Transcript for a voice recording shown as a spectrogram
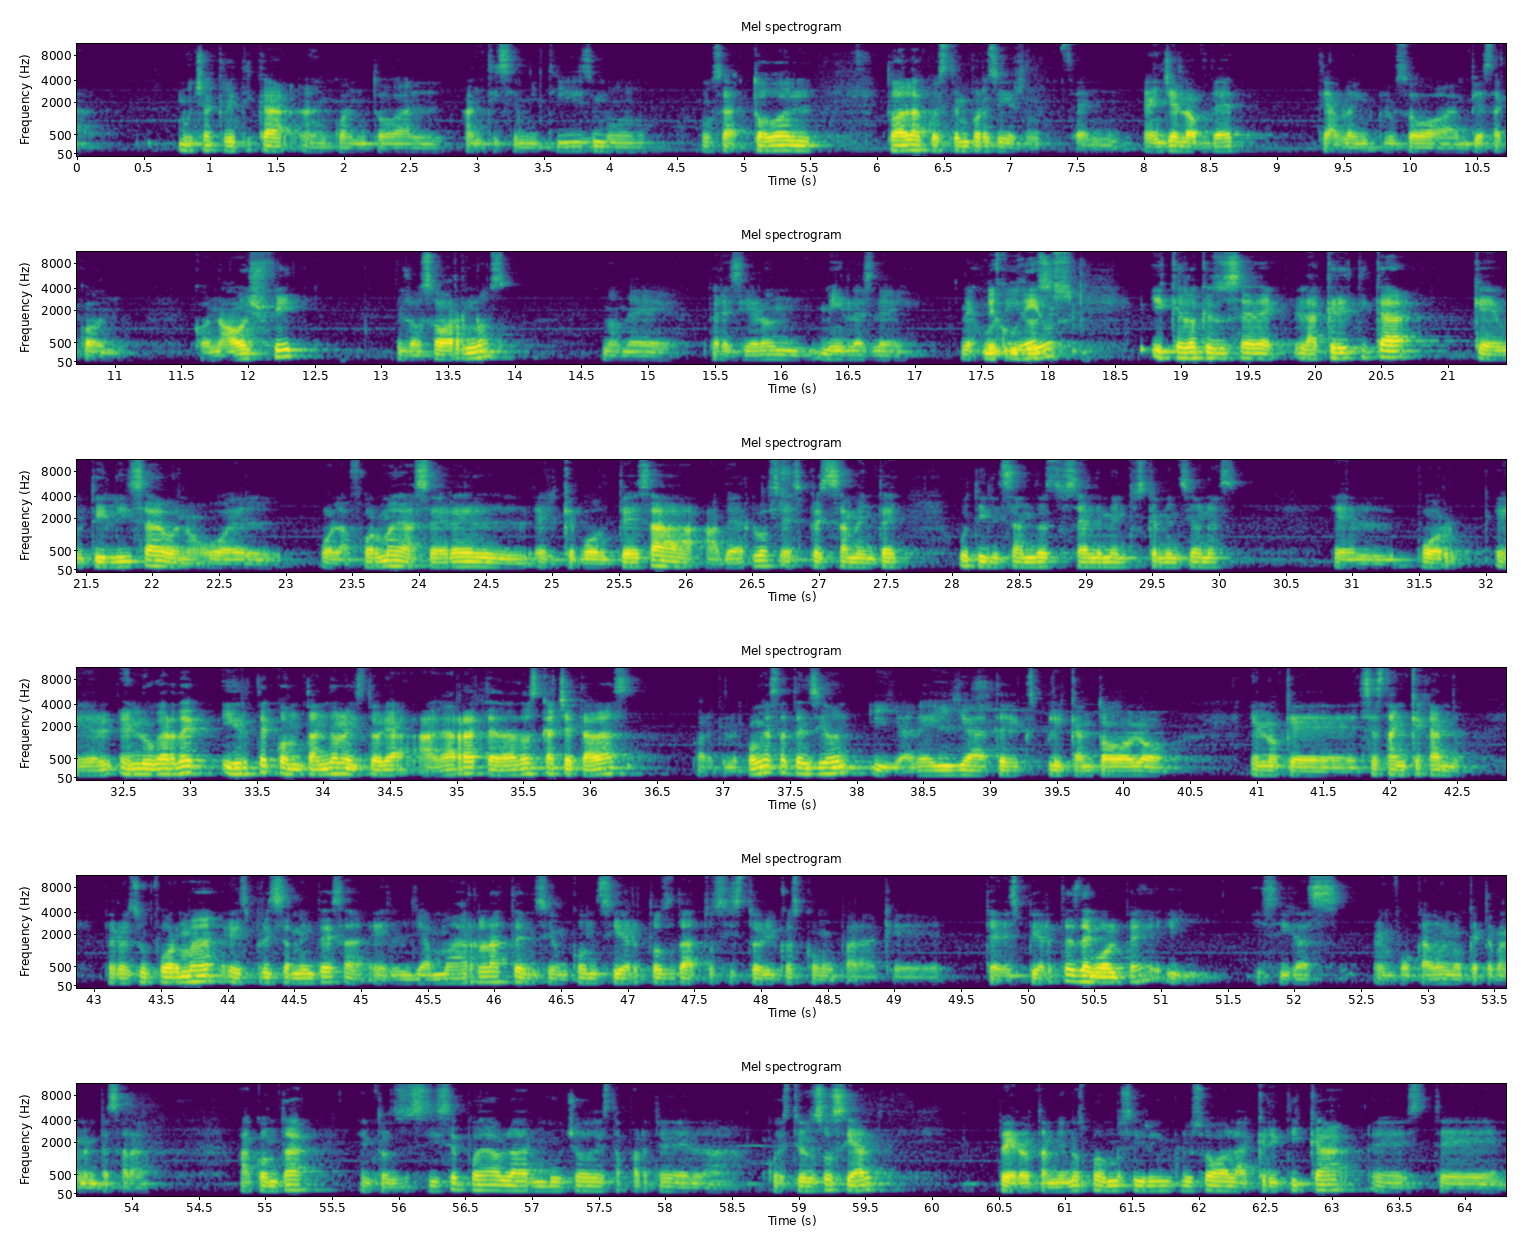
mucha crítica en cuanto al antisemitismo, o sea, todo el, toda la cuestión, por decir, en Angel of Death, te habla incluso, empieza con, con Auschwitz, los hornos, donde perecieron miles de, de De judíos. judíos. ¿Y qué es lo que sucede? La crítica que utiliza, bueno, o, el, o la forma de hacer el, el que voltees a, a verlos es precisamente utilizando estos elementos que mencionas. El, por, el- en lugar de irte contando la historia, agárrate, da dos cachetadas para que le pongas atención y ya de ahí ya te explican todo lo en lo que se están quejando. Pero su forma es precisamente esa, el llamar la atención con ciertos datos históricos como para que te despiertes de golpe y, y sigas enfocado en lo que te van a empezar a, a contar. Entonces sí se puede hablar mucho de esta parte de la cuestión social, pero también nos podemos ir incluso a la crítica este,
